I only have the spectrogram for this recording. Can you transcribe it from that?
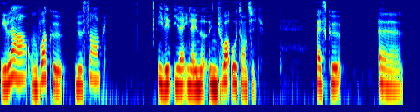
Et là, on voit que de simple, il, a, une, joie authentique. Parce que euh,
